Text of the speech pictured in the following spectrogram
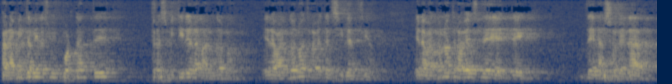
para mí también es muy importante transmitir el abandono, el abandono a través del silencio, el abandono a través de, de, la soledad.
